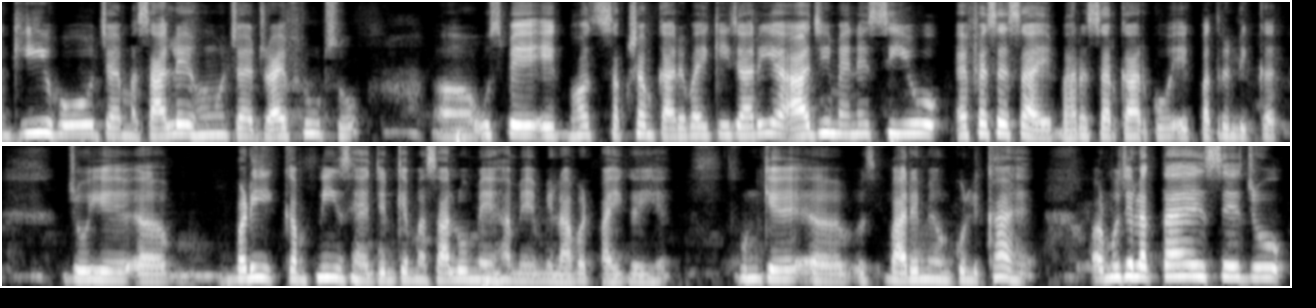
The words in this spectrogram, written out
घी हो, चाहे मसाले हों, चाहे ड्राई फ्रूट्स हो उस पर एक बहुत सक्षम कार्रवाई की जा रही है। आज ही मैंने सी ओ एफ़ भारत सरकार को एक पत्र लिखकर जो ये बड़ी कंपनीज़ हैं जिनके मसालों में हमें मिलावट पाई गई है, उनके बारे में उनको लिखा है। और मुझे लगता है इससे जो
